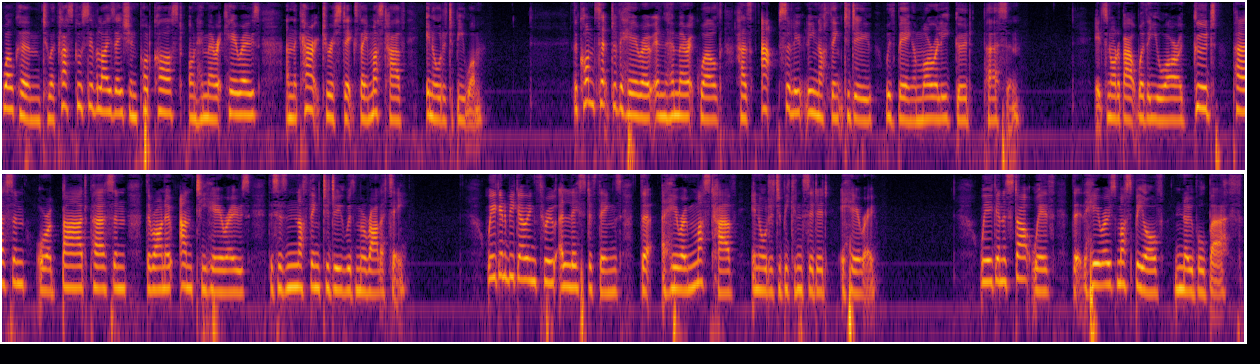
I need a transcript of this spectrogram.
Welcome to a classical civilization podcast on Homeric heroes and the characteristics they must have in order to be one. The concept of a hero in the Homeric world has absolutely nothing to do with being a morally good person. It's not about whether you are a good person or a bad person. There are no anti heroes. This has nothing to do with morality. We're going to be going through a list of things that a hero must have in order to be considered a hero. We are going to start with that the heroes must be of noble birth.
